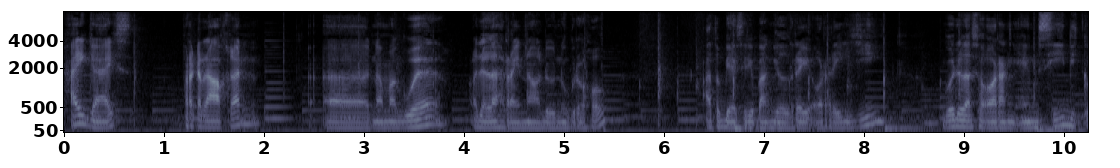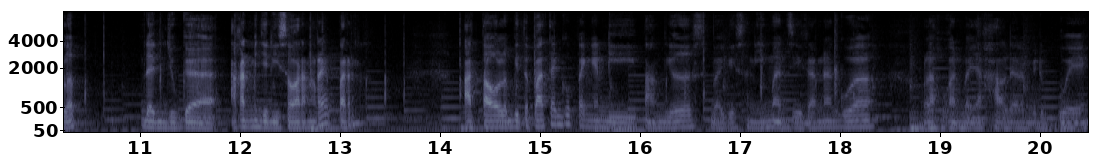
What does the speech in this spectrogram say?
Hai guys, perkenalkan uh, nama gue adalah Reynaldo Nugroho atau biasa dipanggil Ray or Reiji. Gue adalah seorang MC di klub dan juga akan menjadi seorang rapper. Atau lebih tepatnya gue pengen dipanggil sebagai seniman sih karena gue melakukan banyak hal dalam hidup gue.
